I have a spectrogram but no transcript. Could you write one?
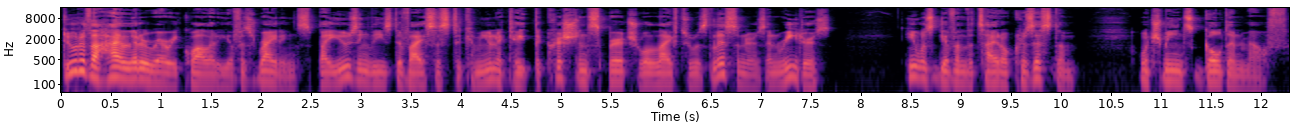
Due to the high literary quality of his writings, by using these devices to communicate the Christian spiritual life to his listeners and readers, he was given the title Chrysostom, which means golden mouth.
